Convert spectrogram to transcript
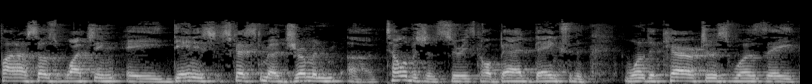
find ourselves watching a Danish, excuse me, a German uh, television series called Bad Banks, and one of the characters was a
